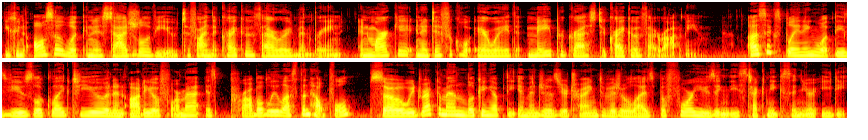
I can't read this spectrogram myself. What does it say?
You can also look in a sagittal view to find the cricothyroid membrane and mark it in a difficult airway that may progress to cricothyrotomy. Us explaining what these views look like to you in an audio format is probably less than helpful, so we'd recommend looking up the images you're trying to visualize before using these techniques in your ED.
